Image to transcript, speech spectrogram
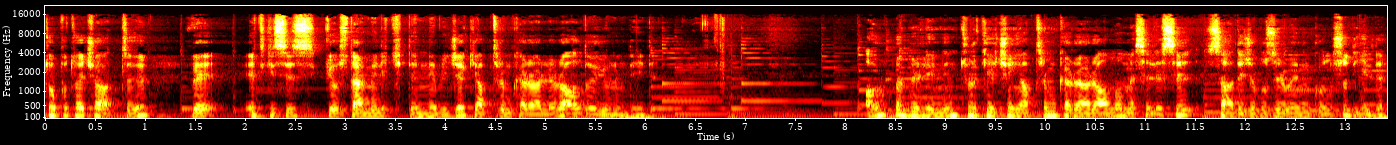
topu taça attığı ve etkisiz göstermelik denilebilecek yaptırım kararları aldığı yönündeydi. Avrupa Birliği'nin Türkiye için yaptırım kararı alma meselesi sadece bu zirvenin konusu değildi.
